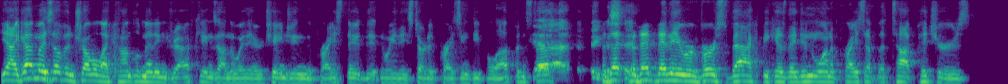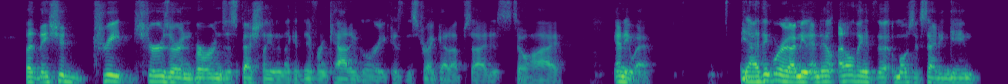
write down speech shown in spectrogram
Yeah, I got myself in trouble by complimenting DraftKings on the way they were changing the price, they, the, the way they started pricing people up and stuff. Yeah, but, that, but that, then they reversed back because they didn't want to price up the top pitchers, but they should treat Scherzer and Burnes especially in like a different category because the strikeout upside is so high. Anyway, yeah, I think we're. I mean, I don't, I don't think it's the most exciting game.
